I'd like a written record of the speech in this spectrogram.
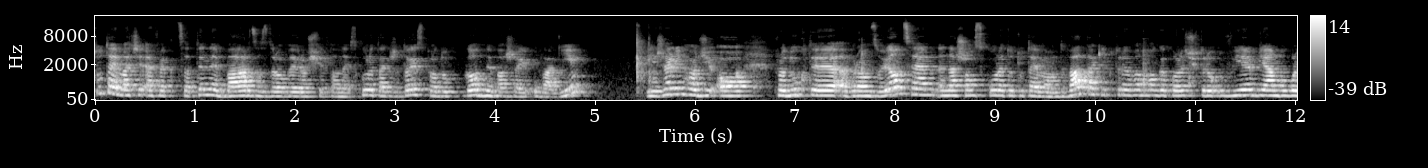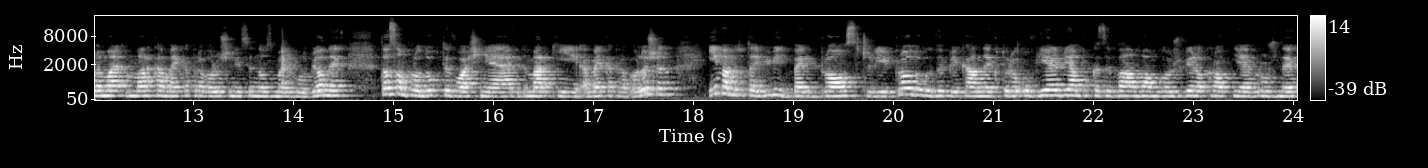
Tutaj macie efekt satyny bardzo zdrowej, rozświetlonej skóry, także to jest produkt godny Waszej uwagi. Jeżeli chodzi o produkty brązujące naszą skórę, to tutaj mam dwa takie, które Wam mogę polecić, które uwielbiam. W ogóle ma- marka Makeup Revolution jest jedną z moich ulubionych. To są produkty właśnie marki Makeup Revolution. I mamy tutaj Vivid Baked Bronze, czyli produkt wypiekany, który uwielbiam. Pokazywałam Wam go już wielokrotnie w różnych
